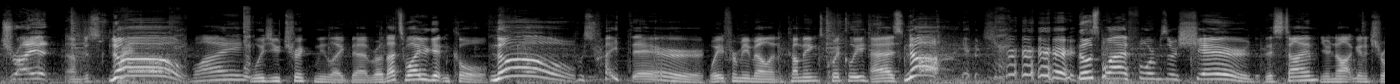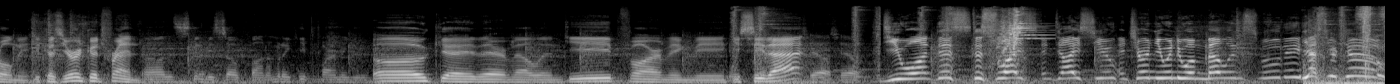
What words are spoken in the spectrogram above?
try it. I'm just... No! Why would you trick me like that, bro? That's why you're getting coal. No! It was right there. Wait for me, Melon. Coming quickly as... No! You jerk! Those platforms are shared. This time, you're not gonna troll me, because you're a good friend. Oh, this is gonna be so fun. I'm gonna keep farming you. Okay there, Melon. Keep farming me. You see that? Chill, chill. Do you want this to slice and dice you and turn you into a melon smoothie? Yes, you do!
